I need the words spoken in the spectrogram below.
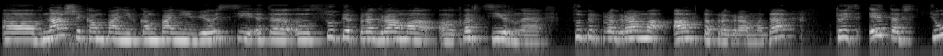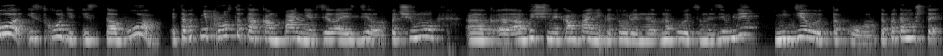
А, в нашей компании, в компании VOC, это э, супер программа квартирная, супер программа автопрограмма. Да То есть это все исходит из того, это вот не просто так компания взяла и сделала. Почему э, обычные компании, которые на, находятся на земле, не делают такого? Да потому что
